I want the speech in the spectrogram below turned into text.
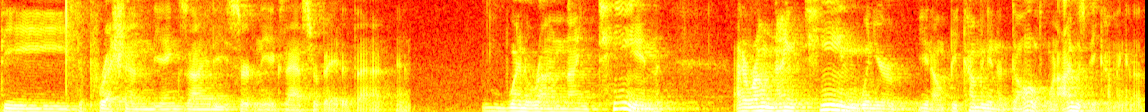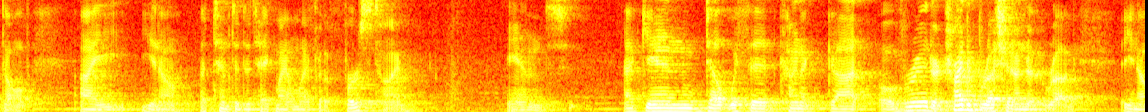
the depression, the anxiety certainly exacerbated that. And when around 19, at around 19, when you're, you know, becoming an adult, when I was becoming an adult, I, you know, attempted to take my own life for the first time. And again, dealt with it, kind of got over it, or tried to brush it under the rug. You know,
